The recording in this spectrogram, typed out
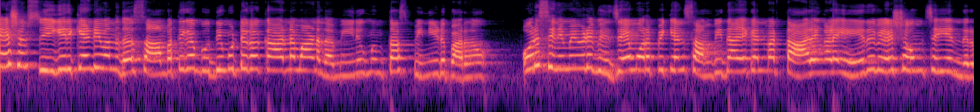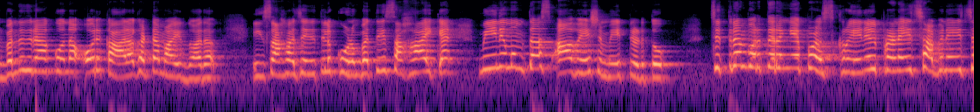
വേഷം സ്വീകരിക്കേണ്ടി വന്നത് സാമ്പത്തിക ബുദ്ധിമുട്ടുകൾ കാരണമാണെന്ന് മീനു മുംതാസ് പിന്നീട് പറഞ്ഞു. ഒരു സിനിമയുടെ വിജയം ഉറപ്പിക്കാൻ സംവിധായകന്മാർ താരങ്ങളെ ഏത് വേഷവും ചെയ്യാൻ നിർബന്ധിതരാക്കുന്ന ഒരു കാലഘട്ടമായിരുന്നു അത്. ഈ സാഹചര്യത്തിൽ കുടുംബത്തെ സഹായിക്കാൻ മീനു മുംതാസ് ആ വേഷം ഏറ്റെടുത്തു. ചിത്രം പുറത്തിറങ്ങിയപ്പോൾ സ്ക്രീനിൽ പ്രണയിച്ച് അഭിനയിച്ച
